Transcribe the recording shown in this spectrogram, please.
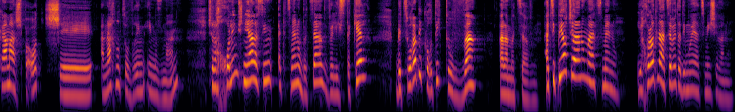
כמה השפעות שאנחנו צוברים עם הזמן, שאנחנו יכולים שנייה לשים את עצמנו בצד ולהסתכל בצורה ביקורתית טובה על המצב. הציפיות שלנו מעצמנו יכולות לעצב את הדימוי העצמי שלנו.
